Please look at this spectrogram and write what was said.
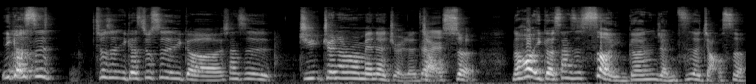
一个是就是一个就是一个像是 G General Manager 的角色，然后一个像是摄影跟人资的角色，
